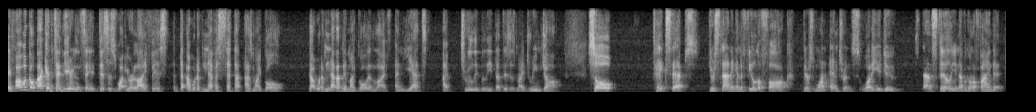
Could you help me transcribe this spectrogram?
If I would go back in 10 years and say, this is what your life is, I would have never set that as my goal. That would have never been my goal in life. And yet, I truly believe that this is my dream job. So take steps. You're standing in a field of fog. There's one entrance. What do you do? Stand still. You're never going to find it.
